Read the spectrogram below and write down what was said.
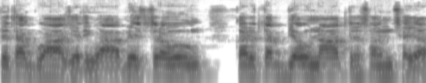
पृथक यदि वा विश्रौ कर्तव्य नात्र संशय।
